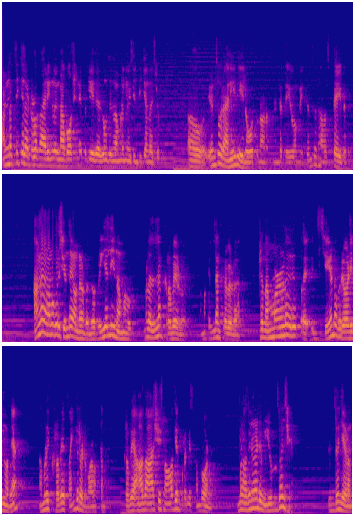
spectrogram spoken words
അണ്ണത്തിക്കലായിട്ടുള്ള കാര്യങ്ങൾ അബോഷനെ പറ്റി കേൾക്കുമ്പോൾ നമ്മളിങ്ങനെ ചിന്തിക്കാന്ന് വെച്ചു. എന്തോ ഒരു അനീതി ഈ ലോകത്ത് നടക്കുന്നു എന്റെ ദൈവം ഇതെന്തൊരു അവസ്ഥ ഇത്. അങ്ങനെ നമുക്കൊരു ചിന്ത ഉണ്ടാവുണ്ടല്ലോ റിയലി നമ്മൾ നമ്മളെല്ലാം കൃപയുള്ളത് നമുക്കെല്ലാം കൃപയുള്ളത് പക്ഷെ നമ്മളുടെ ഒരു ചെയ്യേണ്ട പരിപാടി എന്ന് പറഞ്ഞാൽ നമ്മൾ ഈ കൃപയെ ഭയങ്കരമായിട്ട് വളർത്തണം. കൃപ അത് ആശിഷ് ആദ്യം പറഞ്ഞ സംഭവമാണ്. നമ്മൾ അതിനുവേണ്ടി യുദ്ധം ചെയ്യണം. യുദ്ധം ചെയ്യണം.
